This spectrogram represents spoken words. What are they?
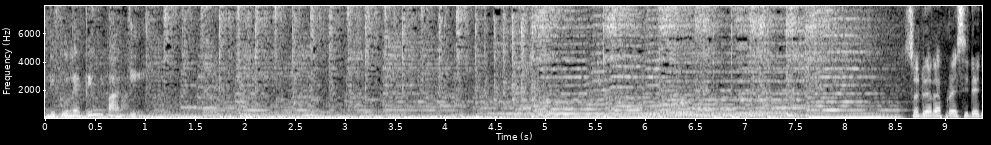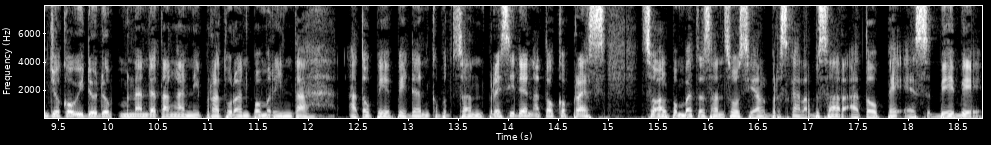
di Buletin Pagi. Saudara Presiden Joko Widodo menandatangani peraturan pemerintah atau PP dan keputusan Presiden atau Kepres soal pembatasan sosial berskala besar atau PSBB.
